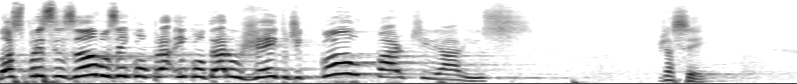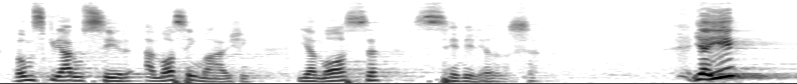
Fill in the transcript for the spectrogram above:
Nós precisamos encontrar, encontrar um jeito de compartilhar isso. Já sei. Vamos criar um ser à nossa imagem e à nossa semelhança. E aí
